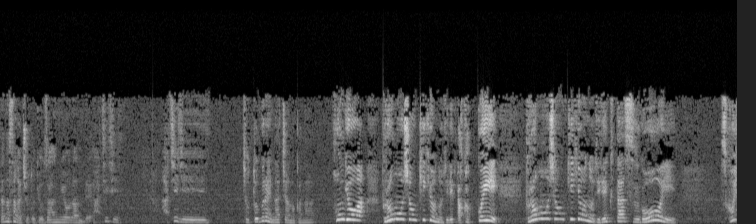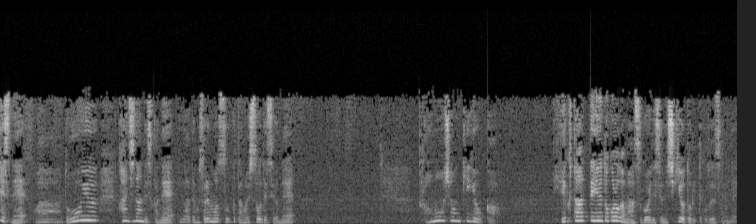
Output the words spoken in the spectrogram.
旦那さんがちょっと今日残業なんで8時8時ちょっとぐらいになっちゃうのかな。本業はプロモーション企業のディレクターあかっこいい。プロモーション企業のディレクターすごい。すごいですね。わあどういう感じなんですかね。いやでもそれもすごく楽しそうですよね。ロモーション企業か。ディレクターっていうところがまあすごいですよね。指揮を執るってことですもんね。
